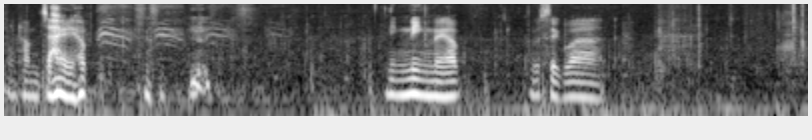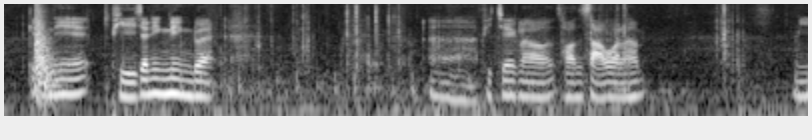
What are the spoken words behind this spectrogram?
ต้องทำใจครับ นิ่งๆเลยครับ รู้สึกว่า เกมนี้ผีจะนิ่งๆด้วย พี่เจคเราถอนเสาก่อนแล้วครับ มี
